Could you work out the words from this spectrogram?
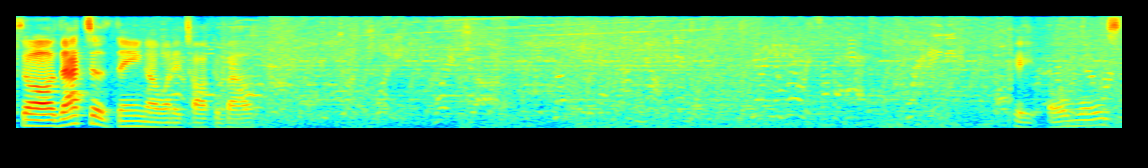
So that's a thing I want to talk about. Okay, almost.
